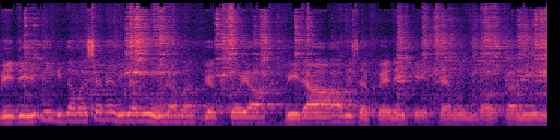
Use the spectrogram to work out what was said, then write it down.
വിധി വിഹിതമശന വിജനൂനമദ്യത്വയ വിരാവിശപ്പെനിക്കേറ്റമുണ്ടോർക്കനീ.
